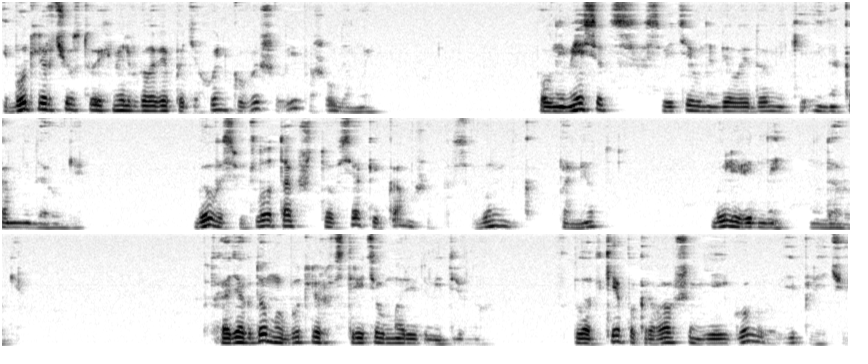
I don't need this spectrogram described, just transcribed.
И Бутлер, чувствуя хмель в голове, потихоньку вышел и пошел домой. Полный месяц светил на белые домики и на камни дороги. Было светло так, что всякий камушек, соломинка, помет были видны на дороге. Подходя к дому, Бутлер встретил Марию Дмитриевну в платке, покрывавшем ей голову и плечи.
